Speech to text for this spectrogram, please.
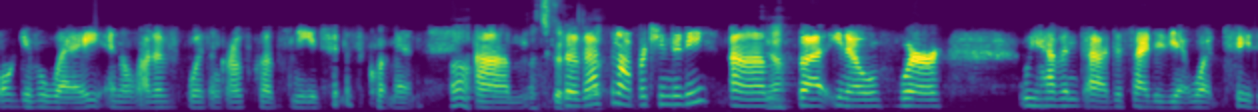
or give away, and a lot of boys and girls clubs need fitness equipment. Oh, um, that's good. So idea. that's an opportunity. Um, yeah. But you know we're we haven't uh, decided yet what phase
